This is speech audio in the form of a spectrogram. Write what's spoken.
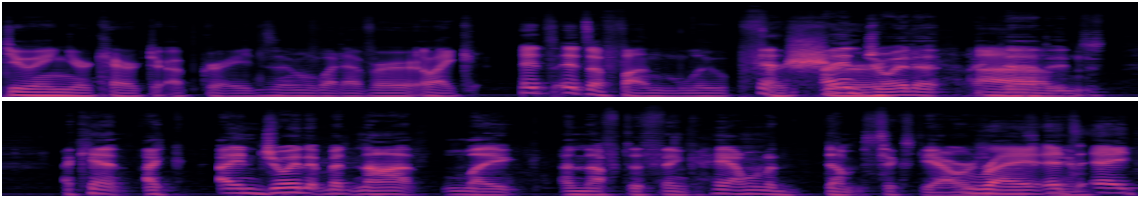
doing your character upgrades and whatever. Like it's it's a fun loop for Yeah, sure. I enjoyed it. I did. Um, It just I can't. I I enjoyed it, but not like enough to think, hey, I want to dump sixty hours. in Right, it's game." it,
